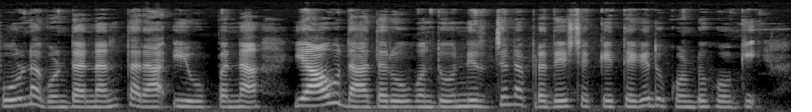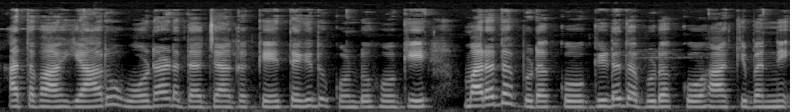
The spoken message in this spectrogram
ಪೂರ್ಣಗೊಂಡ ನಂತರ ಈ ಉಪ್ಪನ್ನು ಯಾವುದಾದರೂ ಒಂದು ನಿರ್ಜನ ಪ್ರದೇಶಕ್ಕೆ ತೆಗೆದುಕೊಂಡು ಹೋಗಿ ಅಥವಾ ಯಾರೂ ಓಡಾಡದ ಜಾಗಕ್ಕೆ ತೆಗೆದುಕೊಂಡು ಹೋಗಿ ಮರದ ಬುಡಕ್ಕೋ ಗಿಡದ ಬುಡಕ್ಕೋ ಹಾಕಿ ಬನ್ನಿ.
